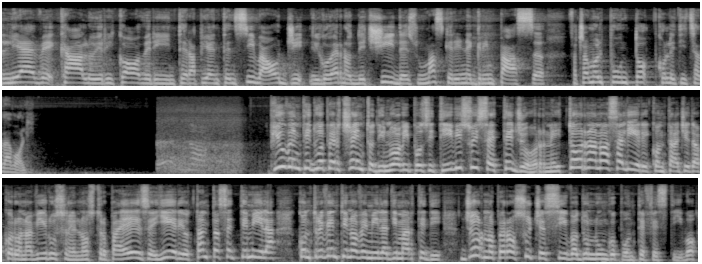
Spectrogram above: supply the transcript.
lieve calo i ricoveri in terapia intensiva. Oggi il governo decide su mascherine e Green Pass. Facciamo il punto con Letizia Davoli. Più 22% di nuovi positivi sui sette giorni. Tornano a salire i contagi da coronavirus nel nostro paese. Ieri 87.000 contro i 29.000 di martedì, giorno però successivo ad un lungo ponte festivo.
